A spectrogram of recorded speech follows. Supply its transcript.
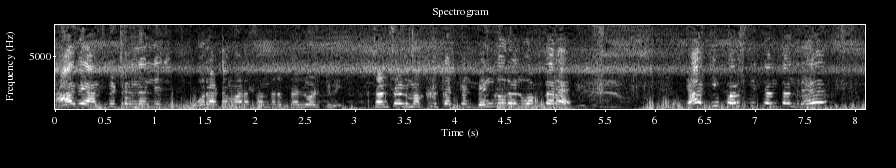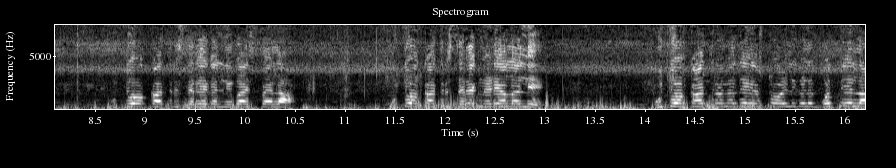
ನಾವೇ ಅಂಪಿಟ್ರನಲ್ಲಿ ಹೋರಾಟ ಮಾಡೋ ಸಂದರ್ಭದಲ್ಲಿ ನೋಡ್ತೀವಿ ಸಣ್ಣ ಸಣ್ಣ ಮಕ್ಕಳು ಕಟ್ಕೊಂಡು ಬೆಂಗಳೂರಲ್ಲಿ ಹೋಗ್ತಾರೆ. ಯಾಕೆ ಈ ಪರಿಸ್ಥಿತಿ ಅಂತಂದ್ರೆ, ಉದ್ಯೋಗ ಖಾತ್ರಿ ಸರಿಯಾಗಿ ಅಲ್ಲಿ ನಿಭಾಯಿಸ್ತಾ ಇಲ್ಲ. ಉದ್ಯೋಗ ಖಾತ್ರಿ ಸರಿಯಾಗಿ ನಡೆಯಲ್ಲ ಅಲ್ಲಿ. ಉದ್ಯೋಗ ಖಾತ್ರಿ ಅನ್ನೋದೇ ಎಷ್ಟೋ ಹಳ್ಳಿಗಳಿಗೆ ಗೊತ್ತೇ ಇಲ್ಲ.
